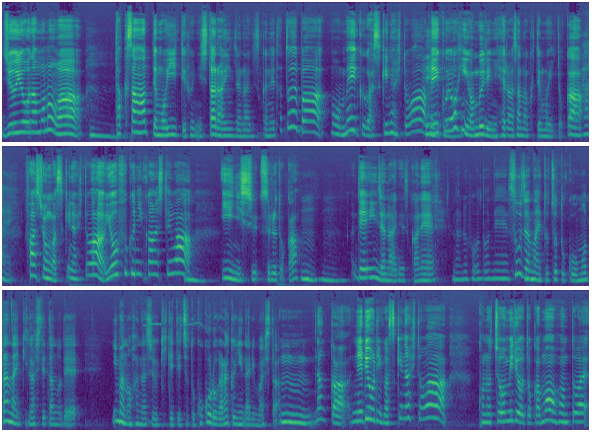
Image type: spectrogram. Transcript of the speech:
重要なものはうんたくさんあってもいいっていう風にしたらいいんじゃないですかね例えばもうメイクが好きな人はええメイク用品は無理に減らさなくてもいいとか、はい。ファッションが好きな人は洋服に関しては、いいにしするとかうんうんでいいんじゃないですかね。なるほどね。そうじゃないとちょっとこう持たない気がしてたので、今の話を聞けてちょっと心が楽になりました。うん、なんかね料理が好きな人はこの調味料とかも本当は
